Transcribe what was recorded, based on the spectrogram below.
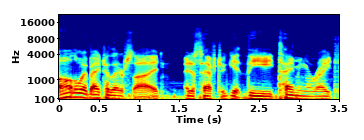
all the way back to their side. I just have to get the timing right.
